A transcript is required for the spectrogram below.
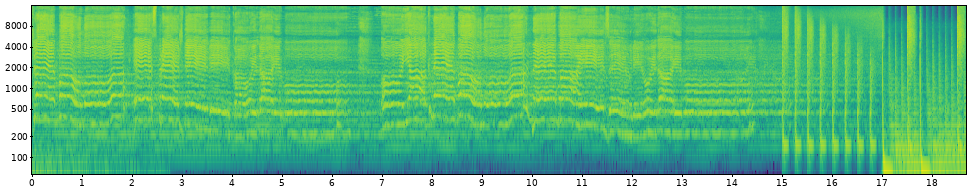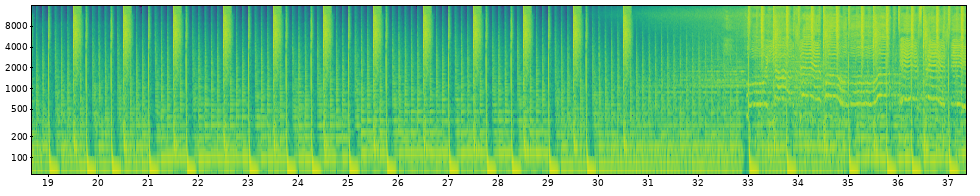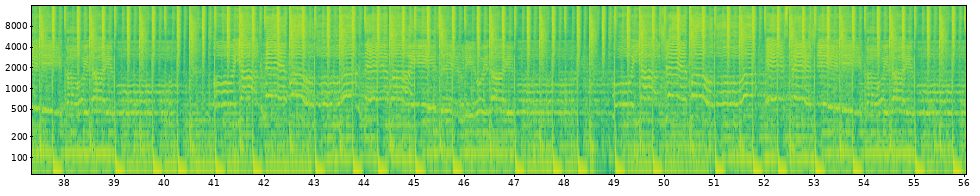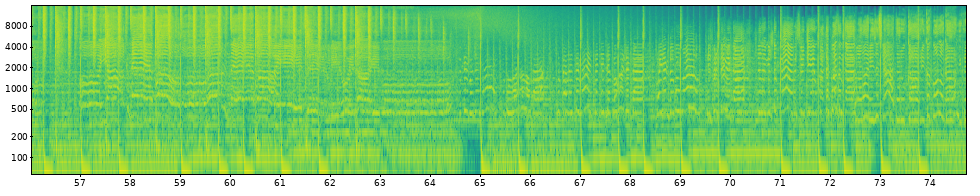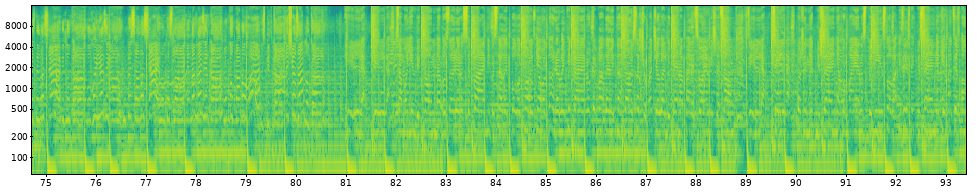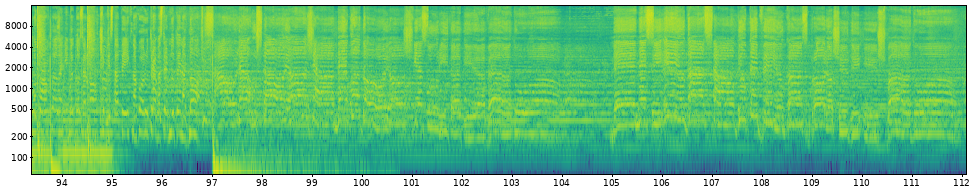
change. витікає, руки падають на дом, Все, що бачила людина перед своїм вічним сном Цілля, кожен як мішень Або має на спині слова із різних пісень Які мати з молоком, плели ніби до зернов Щоб дістати їх нагору, треба стрибнути на дно Сауля Saulia ustojoš, ja ne godojoš, jesuri tati abetua. став, ilgas, tau giltai vilkas, brolio і išvaduok.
